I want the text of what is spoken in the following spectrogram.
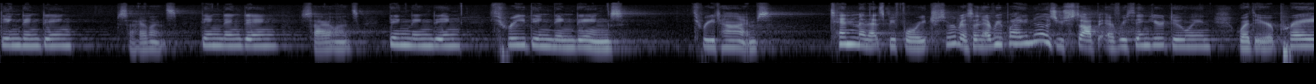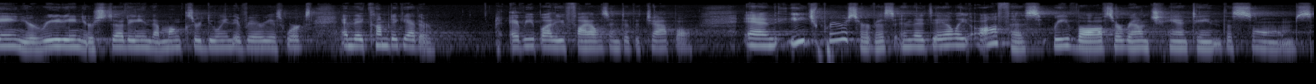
Ding, ding, ding, silence. Ding, ding, ding, silence. Ding, ding, ding, three ding, ding, dings, three times. 10 minutes before each service. And everybody knows you stop everything you're doing, whether you're praying, you're reading, you're studying, the monks are doing their various works, and they come together everybody files into the chapel. And each prayer service in the daily office revolves around chanting the Psalms.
